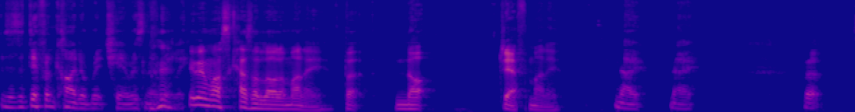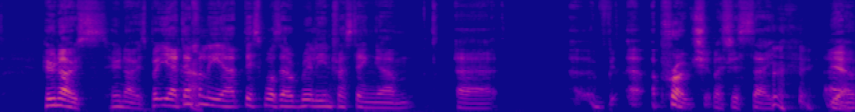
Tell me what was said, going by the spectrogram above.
there's a different kind of rich here, isn't there? Really? Elon Musk has a lot of money, but not Jeff money. No, no. But who knows? Who knows? But yeah, definitely, uh, this was a really interesting um, uh, uh, approach. Let's just say, uh, yeah.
